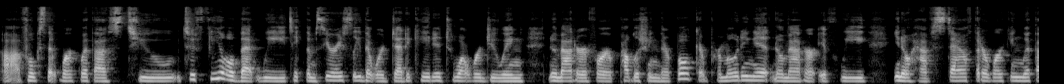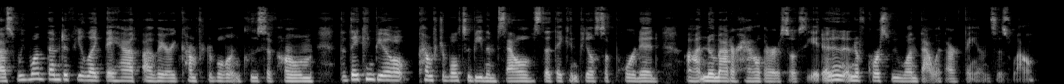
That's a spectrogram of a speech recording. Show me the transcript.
uh, folks that work with us to to feel that we take them seriously, that we're dedicated to what we're doing, no matter if we're publishing their book or promoting it, no matter if we you know have staff that are working with us. We want them to feel like they have a very comfortable, inclusive home, that they can feel comfortable to be themselves, that they can feel supported, uh, no matter how they're associated, and, and of course we want that with our fans as well.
